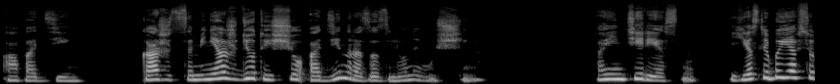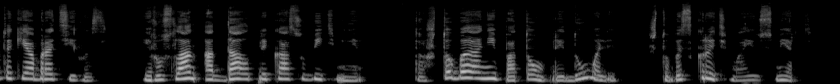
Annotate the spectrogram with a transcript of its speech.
А Вадим... Кажется, меня ждет еще один разозленный мужчина. А интересно, если бы я все-таки обратилась, и Руслан отдал приказ убить меня, то что бы они потом придумали, чтобы скрыть мою смерть?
